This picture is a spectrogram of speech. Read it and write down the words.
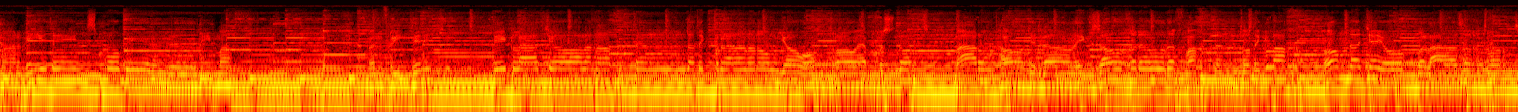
maar wie het eens proberen wil, die mag. Mijn vriendinnetje, ik laat jou alle nachten dat ik tranen om jouw ontrouw heb gestort. Maar onthoud dit wel, ik zal geduldig wachten tot ik lach, omdat jij ook belazerd wordt.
